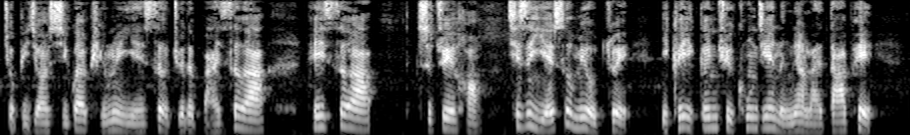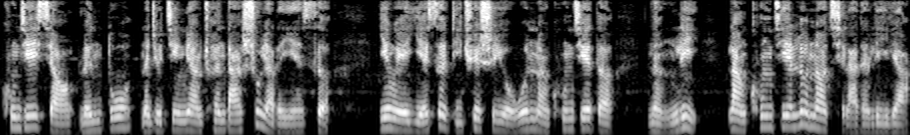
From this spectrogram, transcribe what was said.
就比较习惯评论颜色，觉得白色啊、黑色啊是最好。其实颜色没有最。你可以根据空间能量来搭配，空间小人多，那就尽量穿搭素雅的颜色，因为颜色的确是有温暖空间的能力，让空间热闹起来的力量。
